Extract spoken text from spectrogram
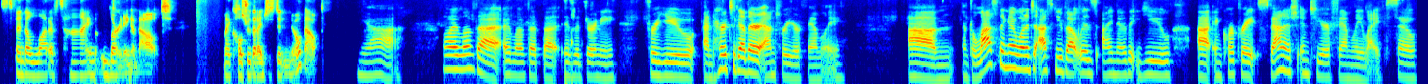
spend a lot of time learning about my culture that I just didn't know about. Yeah. Well, I love that. I love that that is a journey for you and her together and for your family. Um, and the last thing I wanted to ask you about was I know that you uh, incorporate Spanish into your family life. So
